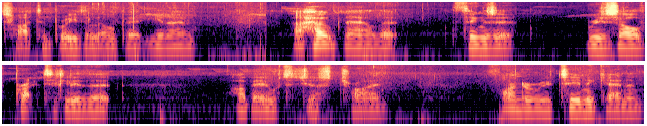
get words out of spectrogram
tried to breathe a little bit. You know, I hope now that things are resolved practically that I'll be able to just try and find a routine again and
